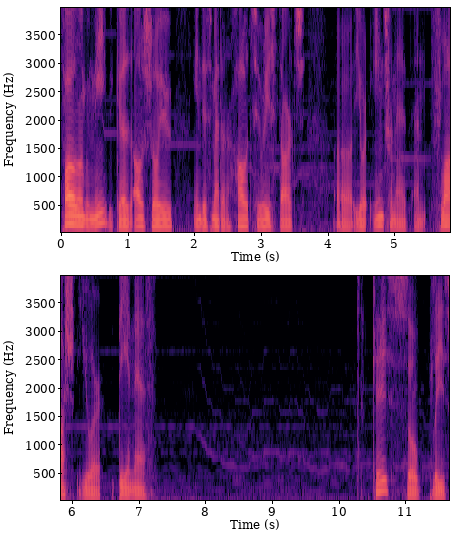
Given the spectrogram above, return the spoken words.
follow along with me because I'll show you in this method how to restart uh, your internet and flush your DNS okay so please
